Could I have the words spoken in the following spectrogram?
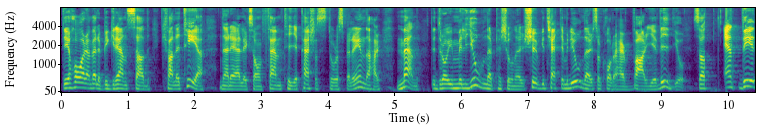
Det har en väldigt begränsad kvalitet när det är liksom 5-10 personer som står och spelar in det här. Men det drar ju miljoner personer, 20-30 miljoner som kollar det här varje video. Så att det är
